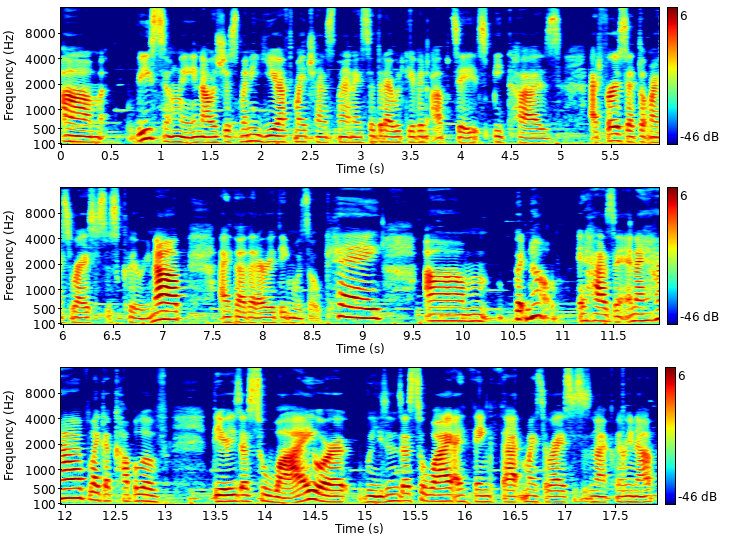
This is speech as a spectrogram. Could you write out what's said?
Um, recently, and I was just been a year after my transplant, I said that I would give an update because at first I thought my psoriasis was clearing up. I thought that everything was okay. Um, but no, it hasn't. And I have like a couple of theories as to why or reasons as to why I think that my psoriasis is not clearing up.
